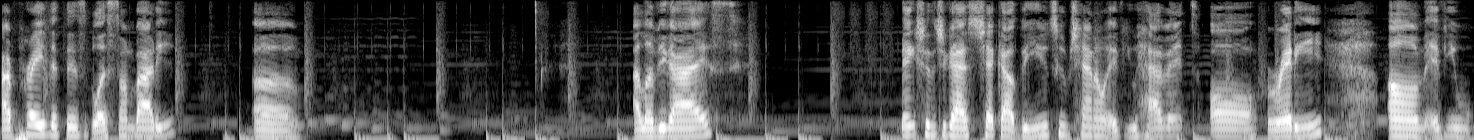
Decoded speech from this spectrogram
I pray that this bless somebody. Um I love you guys. Make sure that you guys check out the YouTube channel if you haven't already. Um if you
